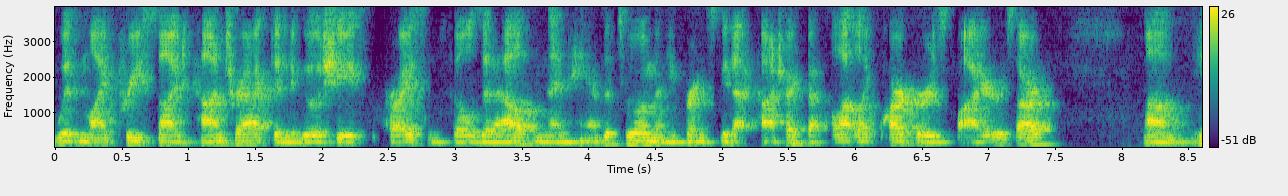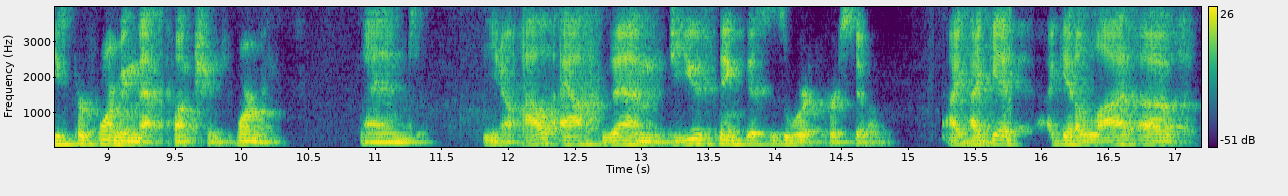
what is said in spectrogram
with my pre-signed contract and negotiates the price and fills it out, and then hands it to him, and he brings me that contract back. A lot like Parker's buyers are. Um, he's performing that function for me, and you know, I'll ask them, "Do you think this is worth pursuing?" I, I get I get a lot of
